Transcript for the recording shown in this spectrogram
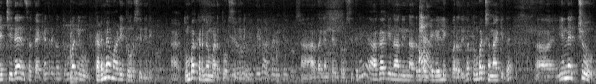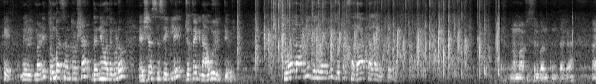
ಹೆಚ್ಚಿದೆ ಅನಿಸುತ್ತೆ. ಯಾಕೆಂದರೆ ಇದನ್ನು ತುಂಬ ನೀವು ಕಡಿಮೆ ಮಾಡಿ ತೋರಿಸಿದ್ದೀರಿ. ತುಂಬ ಕಡಿಮೆ ಮಾಡಿ ತೋರಿಸಿದ್ದೀರಿ ಅರ್ಧ ಗಂಟೆಲಿ ತೋರಿಸಿದ್ದೀರಿ ಹಾಗಾಗಿ ನಾನು ಇನ್ನು ಅದ್ರ ಬಗ್ಗೆ ಹೇಳಲಿಕ್ಕೆ ಬರೋದಿಲ್ಲ. ತುಂಬ ಚೆನ್ನಾಗಿದೆ. ಇನ್ನೆಚ್ಚು ನೀವು ಇದು ಮಾಡಿ. ತುಂಬ ಸಂತೋಷ. ಧನ್ಯವಾದಗಳು. ಯಶಸ್ಸು ಸಿಗಲಿ. ಜೊತೆಗೆ ನಾವು ಇರ್ತೀವಿ. ಸೋಲಾಗಿ, ಗೆಲುವಾಗಿ ಜೊತೆಗೆ ಸದಾ ಕಾಲ ಇರ್ತೇವೆ. ನಮ್ಮ ಆಫೀಸಲ್ಲಿ ಬಂದು ಕುಂತಾಗ, ಆ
